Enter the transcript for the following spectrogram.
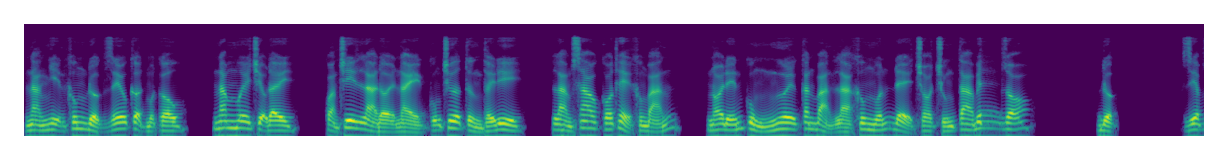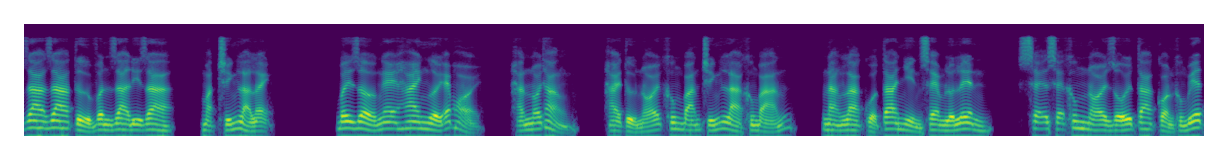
nàng nhịn không được rêu cợt một câu, 50 triệu đây, quản chi là đời này cũng chưa từng thấy đi, làm sao có thể không bán, nói đến cùng ngươi căn bản là không muốn để cho chúng ta biết rõ. Được. Diệp ra ra từ vân ra đi ra, mặt chính là lệnh. Bây giờ nghe hai người ép hỏi, hắn nói thẳng, hai tử nói không bán chính là không bán, nàng là của ta nhìn xem lớn lên, sẽ sẽ không nói dối ta còn không biết.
